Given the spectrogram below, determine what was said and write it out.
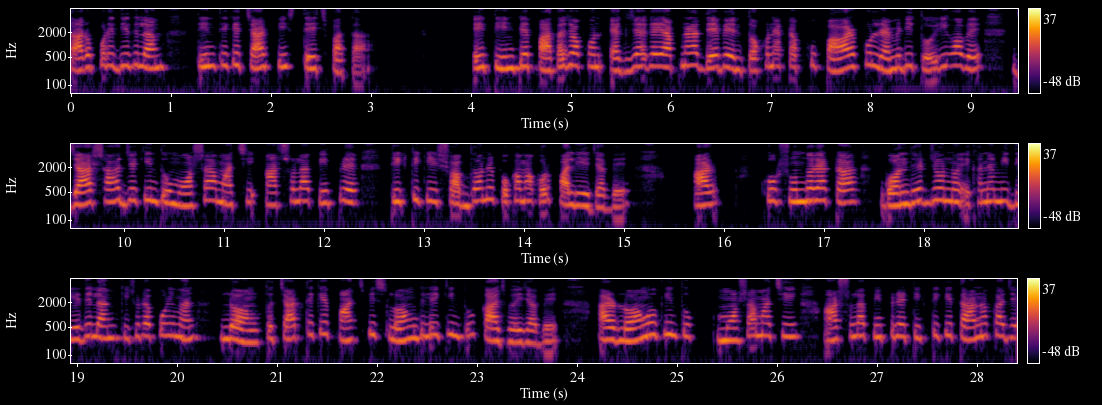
তার উপরে দিয়ে দিলাম তিন থেকে চার পিস তেজপাতা। এই তিনটে পাতা যখন এক জায়গায় আপনারা দেবেন, তখন একটা খুব পাওয়ারফুল রেমেডি তৈরি হবে, যার সাহায্যে কিন্তু মশা, মাছি, আরশোলা, পিঁপড়ে টিকটিকি সব ধরনের পোকামাকড় পালিয়ে যাবে। আর খুব সুন্দর একটা গন্ধের জন্য এখানে আমি দিয়ে দিলাম কিছুটা পরিমাণ লং। তো চার থেকে পাঁচ পিস লং দিলেই কিন্তু কাজ হয়ে যাবে। আর লংও কিন্তু মশা মাছি, আরশোলা পিঁপড়ে, টিকটিকি তাড়ানোর কাজে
